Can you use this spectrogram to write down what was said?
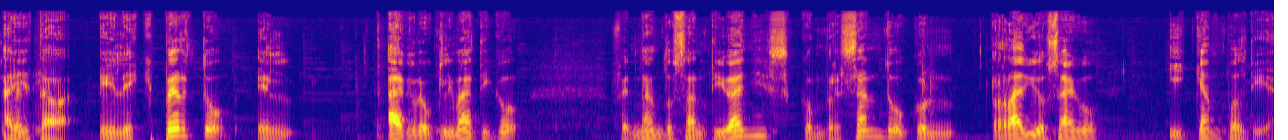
Ahí estaba el experto, el agroclimático, Fernando Santibáñez, conversando con Radio Sago y Campo al Día.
